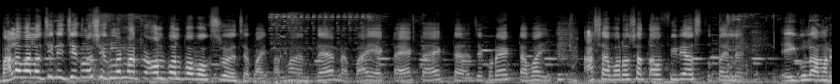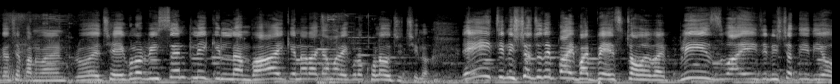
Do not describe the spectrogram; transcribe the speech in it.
ভালো ভালো জিনিস যেগুলো, সেগুলোর মাত্র অল্প অল্প বক্স রয়েছে, ভাই। পার্মানেন্ট দেয় না, ভাই, একটা একটা একটা, যে কোনো একটা, ভাই। আশা, ভরসা, তাও ফিরে আসতো তাইলে। এইগুলো আমার কাছে পার্মানেন্ট রয়েছে। এগুলো রিসেন্টলি কিনলাম ভাই, কেনার আগে আমার এগুলো খোলা উচিত ছিল। এই জিনিসটা যদি পাই ভাই বেস্ট হবে ভাই প্লিজ ভাই, এই জিনিসটা দিয়ে দিও।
